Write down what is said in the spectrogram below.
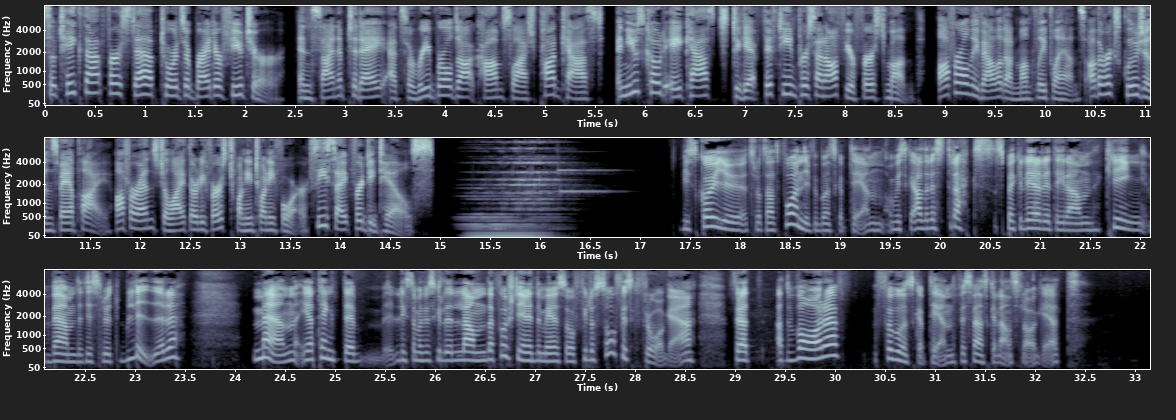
So take that first step towards a brighter future and sign up today at cerebral.com slash podcast and use code ACasts to get 15% off your first month. Offer only valid on monthly plans. Other exclusions may apply. Offer ends July 31st, 2024. See site for details. Vi ska ju trots allt få en ny förbundskapten och vi ska alldeles strax spekulera lite grann kring vem det till slut blir. Men jag tänkte liksom att vi skulle landa först i en lite mer så filosofisk fråga. För att, att vara förbundskapten för svenska landslaget,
